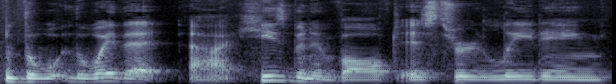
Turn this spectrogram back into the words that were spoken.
the, the way that uh, he's been involved is through leading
